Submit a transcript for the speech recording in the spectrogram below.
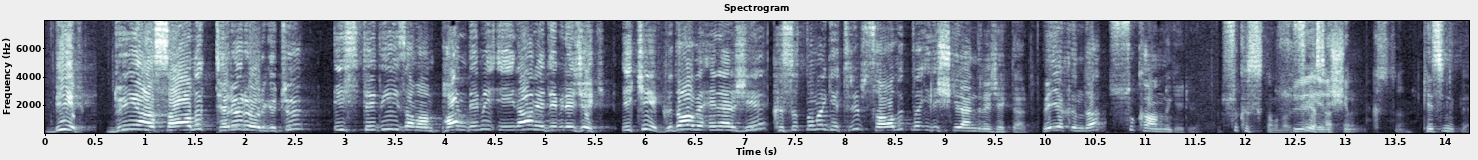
bir Dünya Sağlık Terör Örgütü istediği zaman pandemi ilan edebilecek. İki, gıda ve enerjiye kısıtlama getirip sağlıkla ilişkilendirecekler. Ve yakında su kanunu geliyor. Su kısıtlamaları, su Suya yasakları. erişim kısıtlı. Kesinlikle.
